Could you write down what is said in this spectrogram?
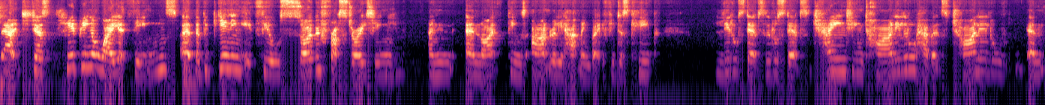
that just chipping away at things. At the beginning, it feels so frustrating, and and like things aren't really happening. But if you just keep little steps, little steps, changing tiny little habits, tiny little, and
